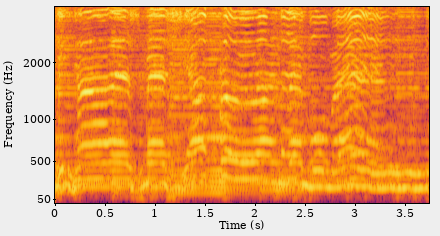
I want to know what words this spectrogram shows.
Ik haal moment.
